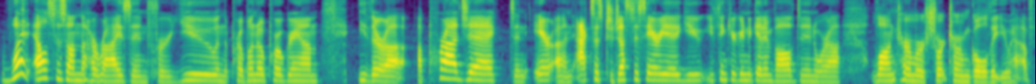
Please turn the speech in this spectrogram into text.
What else is on the horizon for you and the pro bono program? Either a, a project, an, air, an access to justice area you, you think you're going to get involved in, or a long term or short term goal that you have?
